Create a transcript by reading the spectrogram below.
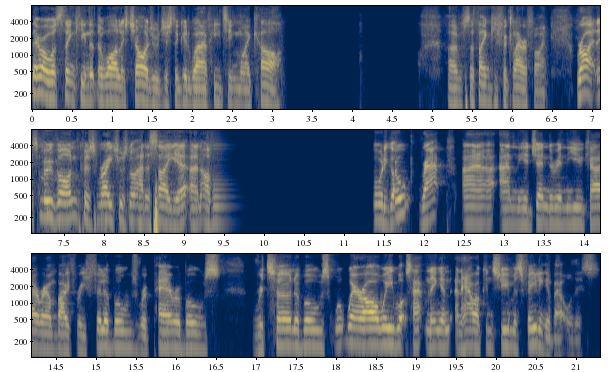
There I was thinking that the wireless charger was just a good way of heating my car. Um, so thank you for clarifying. Right, let's move on because Rachel's not had a say yet, and I've already got WRAP uh, and the agenda in the UK around both refillables, repairables, returnables. Where are we? What's happening? And, and how are consumers feeling about all this?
